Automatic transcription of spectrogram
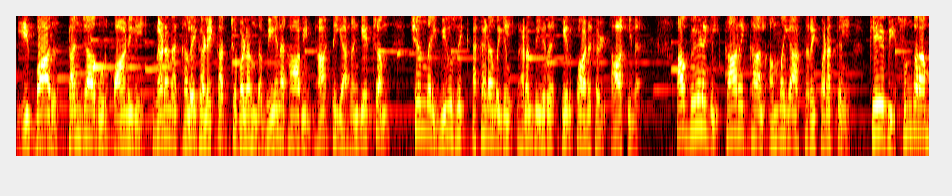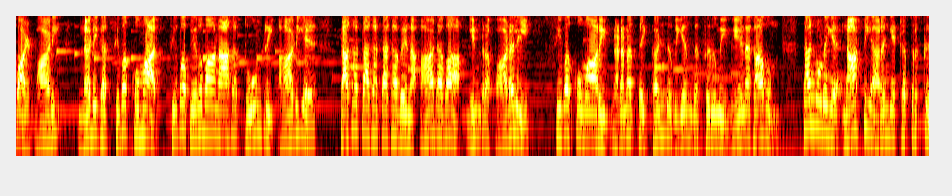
இவ்வாறு தஞ்சாவூர் பாணியில் நடன கலைகளை கற்று வளர்ந்த மேனகாவின் நாட்டிய அரங்கேற்றம் சென்னை மியூசிக் அகாடமியில் நடந்தேற ஏற்பாடுகள் ஆகின. அவ்வேளையில் காரைக்கால் அம்மையார் திரைப்படத்தில் கே பி சுந்தரம்பாள் பாடி நடிகர் சிவகுமார் சிவபெருமானாக தோன்றி ஆடிய தக தக தகவென ஆடவா என்ற பாடலில் சிவகுமாரின் நடனத்தை கண்டு வியந்த சிறுமி மேனகாவும் தன்னுடைய நாட்டிய அரங்கேற்றத்திற்கு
